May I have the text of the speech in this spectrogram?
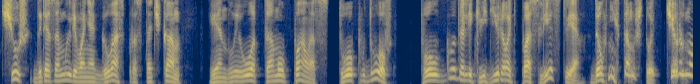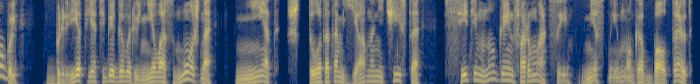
Чушь для замыливания глаз простачкам. НЛО там упало сто пудов. Полгода ликвидировать последствия? Да у них там что, Чернобыль? Бред, я тебе говорю, невозможно. Нет, что-то там явно нечисто. В сети много информации. Местные много болтают,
